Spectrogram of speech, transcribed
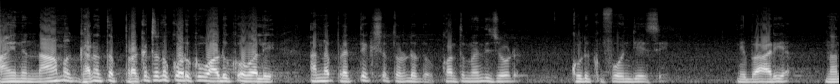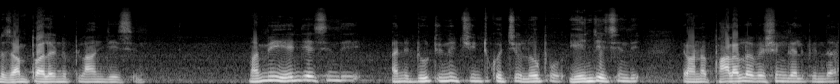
ఆయన నామ ఘనత ప్రకటన కొరకు వాడుకోవాలి అన్న ప్రత్యక్షత ఉండదు. కొంతమంది చూడు కొడుకు ఫోన్ చేసి నీ భార్య నన్ను చంపాలని ప్లాన్ చేసింది. మమ్మీ ఏం చేసింది? అని డ్యూటీ నుంచి ఇంటికి వచ్చే లోపు ఏం చేసింది? ఏమన్నా పాలలో విషం కలిపిందా?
